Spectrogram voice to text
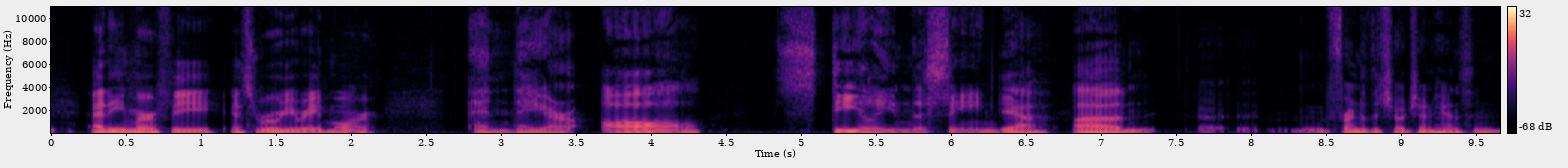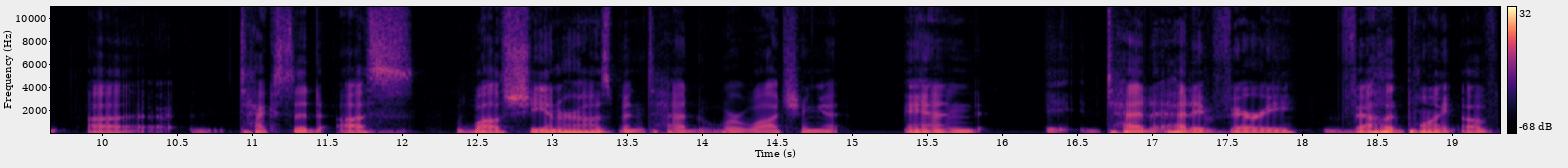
Eddie Murphy as Rudy Ray Moore, and they are all stealing the scene. yeah. Um, uh, friend of the show, Jen Hansen, uh, texted us while she and her husband Ted were watching it, and Ted had a very valid point of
